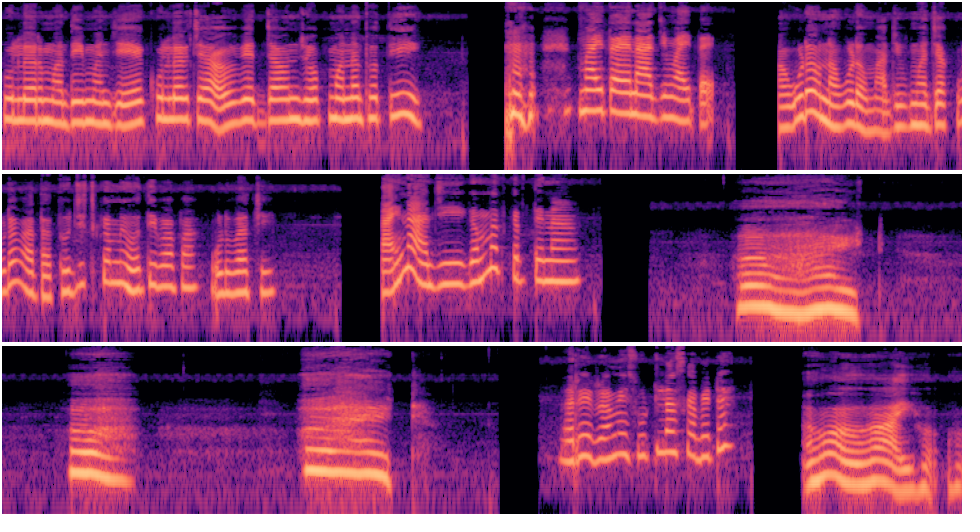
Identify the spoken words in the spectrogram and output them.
कूलरमध्ये म्हणजे कूलरच्या हवेत जाऊन झोप म्हणत होती. माहीत आहे ना आजी माहीत आहे. उडव ना उडव. माझी मजाक उडव आता. तुझीच कमी होती बापा उडवाची. आहे ना आजी गंमत करते ना. अरे रमेश उठलास का बेटा? हो हो आई हो हो.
